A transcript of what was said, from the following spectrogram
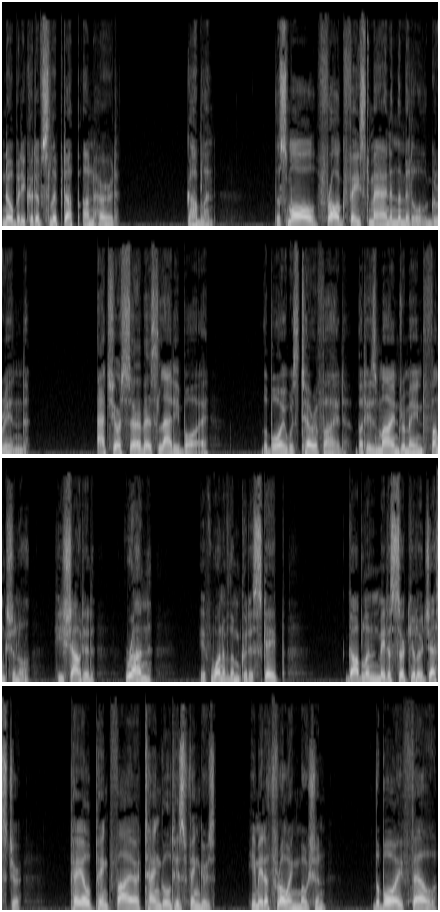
Nobody could have slipped up unheard. Goblin. The small, frog faced man in the middle grinned. At your service, laddie boy. The boy was terrified, but his mind remained functional. He shouted, Run! If one of them could escape. Goblin made a circular gesture. Pale pink fire tangled his fingers. He made a throwing motion. The boy fell,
